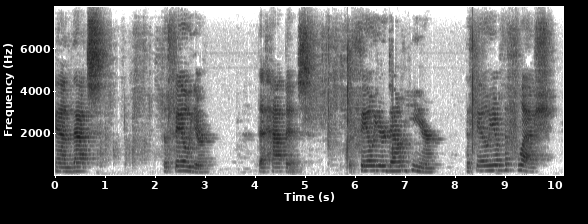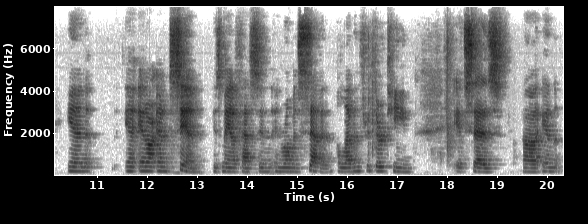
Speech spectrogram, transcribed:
and that's the failure that happens the failure down here, the failure of the flesh in, in, in our, and sin is manifest in, in Romans 7, 11 through 13. It says uh, in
